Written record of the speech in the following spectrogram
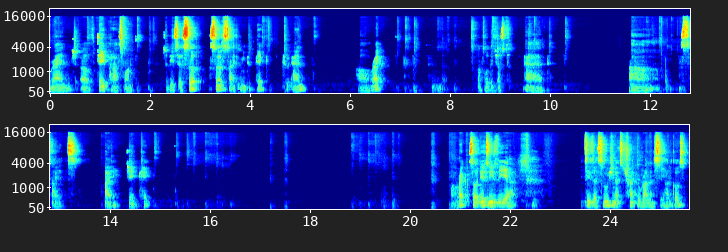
range of j plus 1, so this is third, third site we need to pick to n. All right. And so just add uh, sites i, j, k. All right, so this is the uh, this is the solution. Let's try to run and see how it goes.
